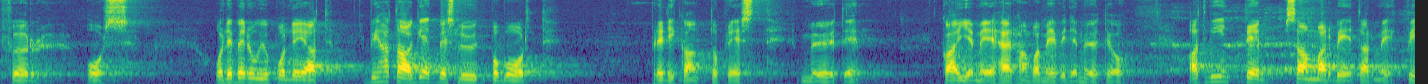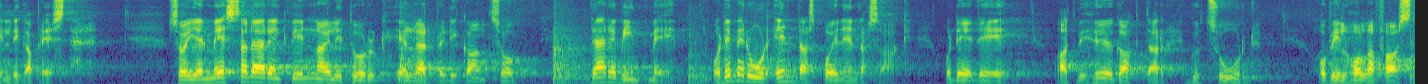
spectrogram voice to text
för oss. Och det beror ju på det att vi har tagit ett beslut på vårt predikant och präst möte. Kaj är med här, han var med vid det mötet. Och att vi inte samarbetar med kvinnliga präster. Så i en mässa där en kvinna är liturg eller predikant, så där är vi inte med. Och det beror endast på en enda sak, och det är det att vi högaktar Guds ord och vill hålla fast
